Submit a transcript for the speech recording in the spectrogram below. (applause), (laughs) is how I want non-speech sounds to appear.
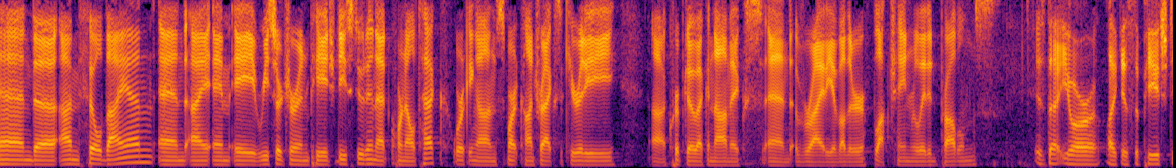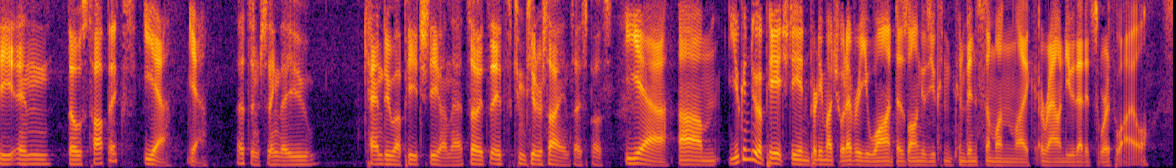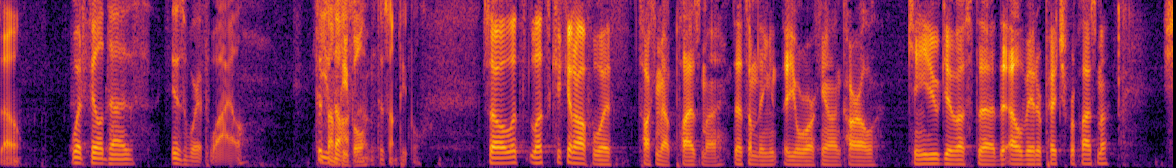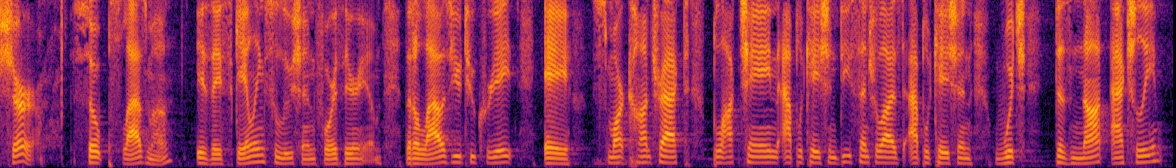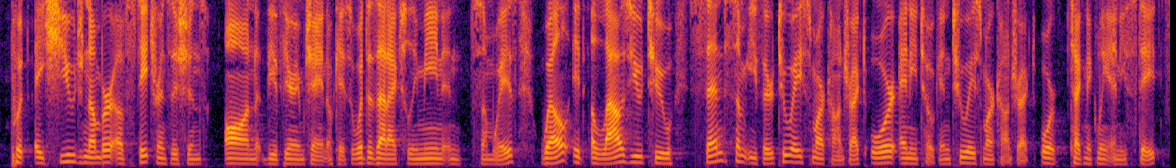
And uh, I'm Phil Daian, and I am a researcher and PhD student at Cornell Tech, working on smart contract security, uh, crypto economics, and a variety of other blockchain related problems. Is that your like? Is the PhD in those topics? Yeah, yeah. That's interesting that you can do a PhD on that. So it's it's computer science, I suppose. Yeah, um, you can do a PhD in pretty much whatever you want as long as you can convince someone like around you that it's worthwhile. So, What Phil does is worthwhile. to He's some people, awesome. to some people, So let's let's kick it off with talking about plasma. That's something that you're working on, Karl. Can you give us the the elevator pitch for plasma? Sure. So, Plasma is a scaling solution for Ethereum that allows you to create a smart contract, blockchain application, decentralized application, which does not actually put a huge number of state transitions on the Ethereum chain. Okay, so what does that actually mean in some ways? Well, it allows you to send some Ether to a smart contract or any token to a smart contract or technically any state.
